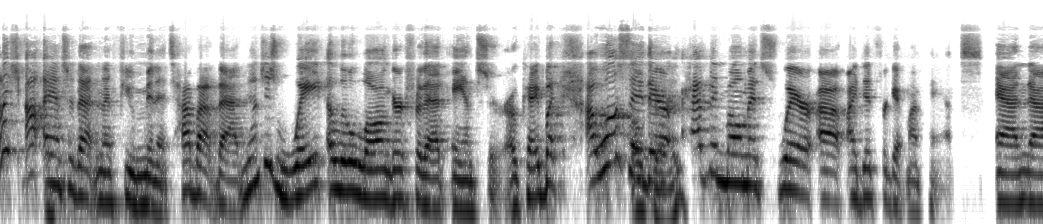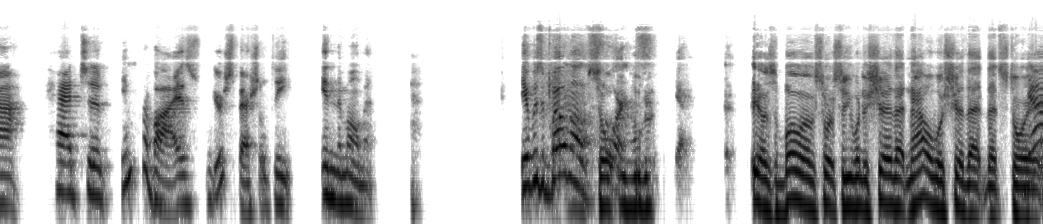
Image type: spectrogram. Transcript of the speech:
let, I'll answer that in a few minutes. How about that? Now just wait a little longer for that answer. Okay. But I will say okay. there have been moments where uh, I did forget my pants and uh, had to improvise your specialty in the moment. It was a BOMO of so Yeah. Yeah, a bow of sorts. So you want to share that now, or we'll share that that story here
